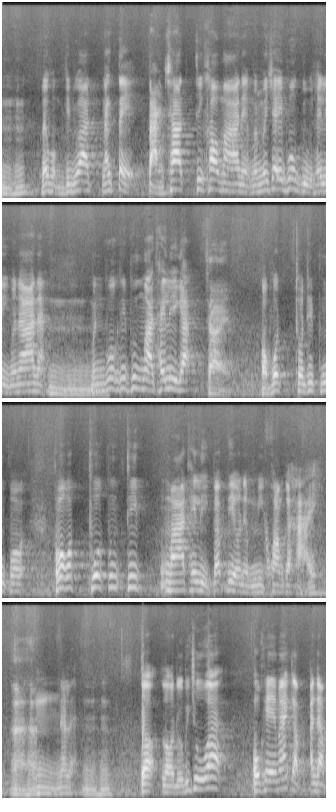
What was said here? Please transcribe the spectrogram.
อืมฮึ แล้วผมคิดว่านักเตะต่างชาติที่เข้ามาเนี่ยมันไม่ใช่พวกอยู่ไทยลีกมานานอะอืมอืม มันพวกที่เพิ่งมาไทยลีกอะใช่ ขอโทษโทษที่พูดเพราะเพราะว่าพวกเพิ่งที่มาไทยลีกแป๊บเดียวเนี่ยมีความกระหายอ่าฮะ อืมนั่นแหละ อืมฮึ ก็รอดูพี่ชูว่า โอเคไหมกับอันดับ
